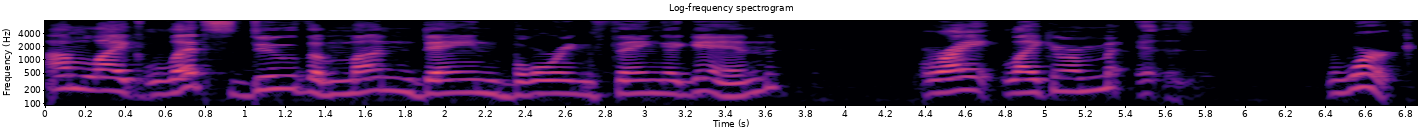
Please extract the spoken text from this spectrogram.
I'm like, let's do the mundane, boring thing again, right? Like, work.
